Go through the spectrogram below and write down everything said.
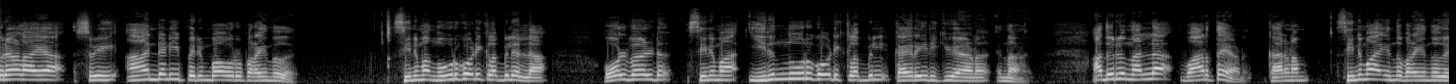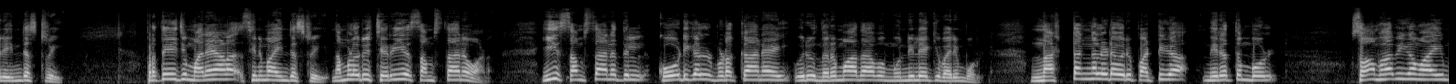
ഒരാളായ ശ്രീ ആന്റണി പെരുമ്പാവൂർ പറയുന്നത് സിനിമ നൂറ് കോടി ക്ലബിലല്ല ഓൾ വേൾഡ് സിനിമ ഇരുന്നൂറ് കോടി ക്ലബിൽ കയറിയിരിക്കുകയാണ് എന്നാണ്. അതൊരു നല്ല വാർത്തയാണ്. കാരണം സിനിമ എന്ന് പറയുന്നത് ഒരു ഇൻഡസ്ട്രി പ്രത്യേകിച്ച് മലയാള സിനിമ ഇൻഡസ്ട്രി നമ്മളൊരു ചെറിയ സംസ്ഥാനമാണ്. ഈ സംസ്ഥാനത്തിൽ കോടികൾ മുടക്കാനായി ഒരു നിർമ്മാതാവ് മുന്നിലേക്ക് വരുമ്പോൾ നഷ്ടങ്ങളുടെ ഒരു പട്ടിക നിരത്തുമ്പോൾ സ്വാഭാവികമായും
